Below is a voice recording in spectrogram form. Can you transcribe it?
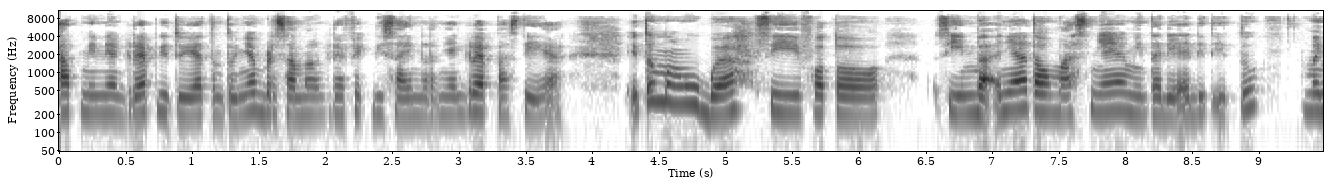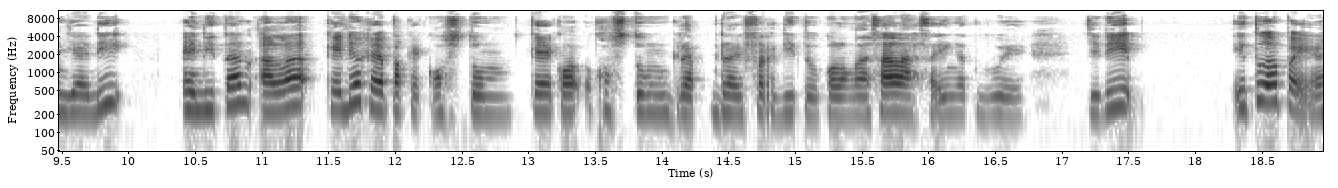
adminnya Grab gitu ya, tentunya bersama graphic desainernya Grab pasti ya. Itu mengubah si foto si mbaknya atau masnya yang minta diedit itu menjadi editan ala kayak dia kayak pakai kostum kayak ko kostum grab driver gitu kalau nggak salah saya ingat gue jadi itu apa ya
